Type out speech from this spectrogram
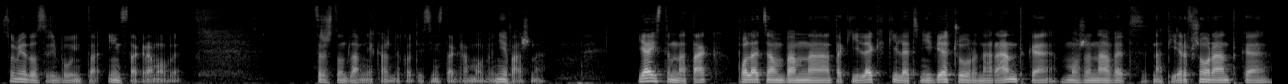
w sumie dosyć był insta instagramowy. Zresztą dla mnie każdy kot jest instagramowy, nieważne. Ja jestem na tak, polecam Wam na taki lekki letni wieczór, na randkę, może nawet na pierwszą randkę,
